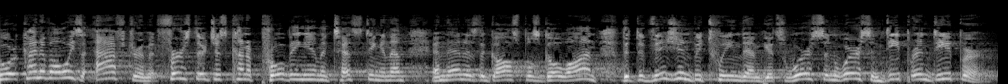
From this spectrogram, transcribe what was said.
who are kind of always after him. At first they're just kind of probing him and testing them, and then as the gospels go on, the division between them gets worse and worse and deeper and deeper.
